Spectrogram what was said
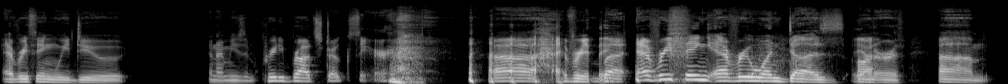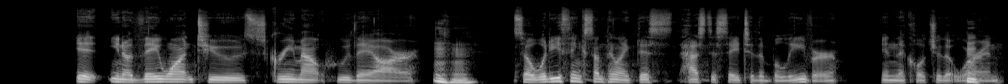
everything we do and i'm using pretty broad strokes here. Uh, Everything. but everything everyone does on earth um it you know they want to scream out who they are. Hmm so what do you think something like this has to say to the believer in the culture that we're in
